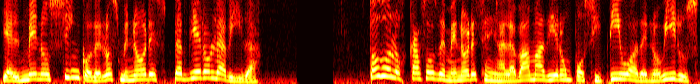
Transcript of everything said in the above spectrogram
y al menos 5 de los menores perdieron la vida. Todos los casos de menores en Alabama dieron positivo a adenovirus,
